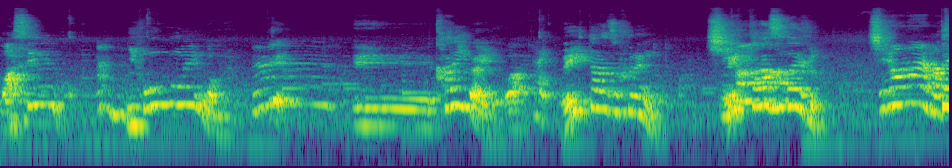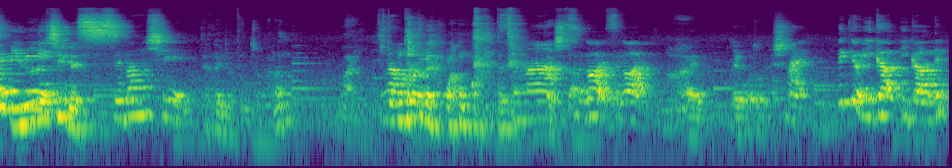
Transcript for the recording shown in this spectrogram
和製英語、うん。日本語英語のよううんで、えー、海外では、はい。ウェイターズフレンドとかウェイターズナイフ。っ知らない初て耳言うらしいです。素晴らしい。高弘店長からのワイン。一わ。言でワンコすまでした。すごいすごいははい、ということでした。い。で今日イカイカね。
